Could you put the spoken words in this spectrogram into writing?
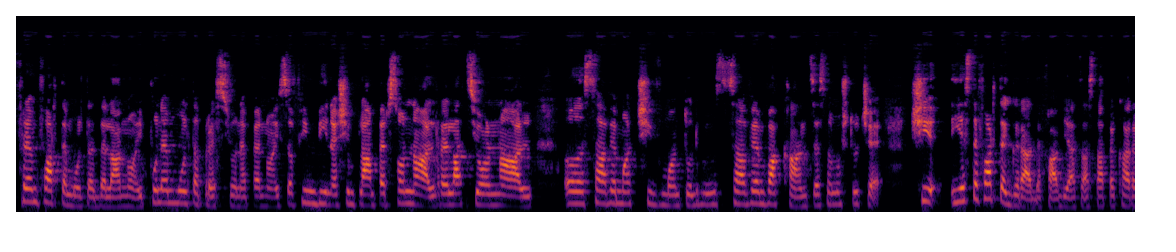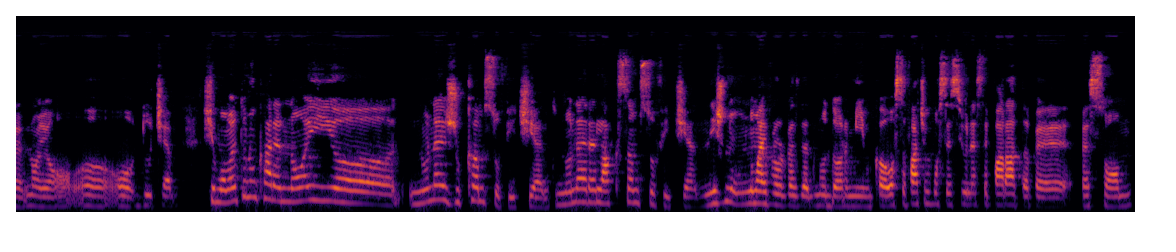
frem foarte multe de la noi, punem multă presiune pe noi să fim bine și în plan personal, relațional, uh, să avem achievement-uri, să avem vacanțe, să nu știu ce. Și este foarte grea, de fapt, viața asta pe care noi o, o, o ducem. Și în momentul în care noi uh, nu ne jucăm suficient, nu ne relaxăm suficient, nici nu, nu mai vorbesc de nu dormim, că o să facem o sesiune separată pe, pe somn,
